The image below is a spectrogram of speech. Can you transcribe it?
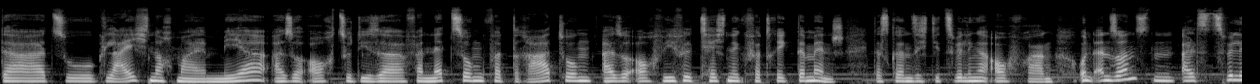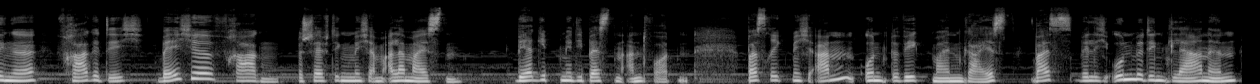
Dazu gleich nochmal mehr, also auch zu dieser Vernetzung, Verdrahtung, also auch wie viel Technik verträgt der Mensch. Das können sich die Zwillinge auch fragen. Und ansonsten als Zwillinge frage dich, welche Fragen beschäftigen mich am allermeisten? Wer gibt mir die besten Antworten? Was regt mich an und bewegt meinen Geist? Was will ich unbedingt lernen?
